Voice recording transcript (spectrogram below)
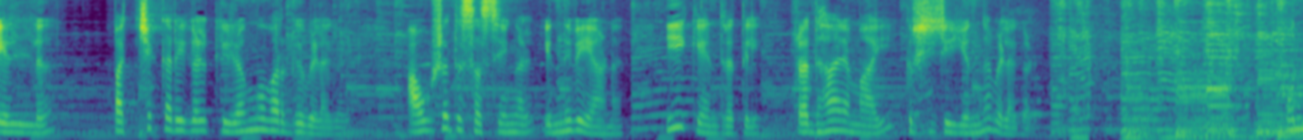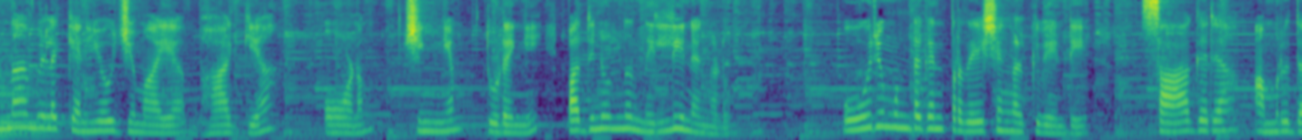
എള്ള് പച്ചക്കറികൾ കിഴങ്ങുവർഗ വിളകൾ ഔഷധ സസ്യങ്ങൾ എന്നിവയാണ് ഈ കേന്ദ്രത്തിൽ പ്രധാനമായി കൃഷി ചെയ്യുന്ന വിളകൾ. ഒന്നാം വിളയ്ക്ക് അനുയോജ്യമായ ഭാഗ്യ ഓണം ചിങ്ങം തുടങ്ങി പതിനൊന്ന് നെല്ലിനങ്ങളും ഓരുമുണ്ടകൻ പ്രദേശങ്ങൾക്ക് വേണ്ടി സാഗര അമൃത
